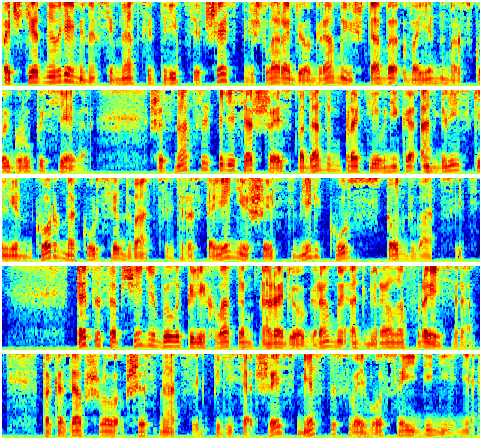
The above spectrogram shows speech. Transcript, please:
Почти одновременно в 17.36 пришла радиограмма из штаба военно-морской группы «Север». 16.56. По данным противника, английский линкор на курсе 20, расстояние 6 миль, курс 120. Это сообщение было перехватом радиограммы адмирала Фрейзера, показавшего в 16.56 место своего соединения.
